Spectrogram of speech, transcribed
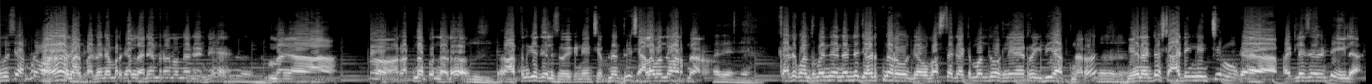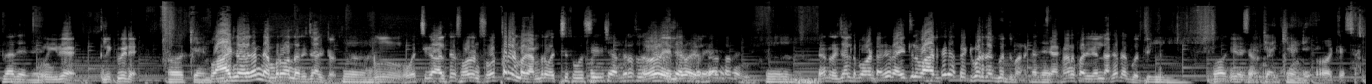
చూసి అందరూ ఆ, నాకు పదో నెంబర్ కాదు నరేంద్ర ఉన్నాడండి. రత్నప్ప ఉన్నాడు అతనికే తెలుసు. ఇక్కడ నేను చెప్పినట్టు చాలా మంది వాడుతున్నారు. కానీ కొంతమంది ఏంటంటే జడుతున్నారు. బస్తా గట్టి మందు ఒక లీటర్ ఇది వేస్తున్నారు. నేనంటే స్టార్టింగ్ నుంచి ఇంకా ఫర్టిలైజర్ అంటే ఇలా. ఇదే లిక్విడే వాడిన వాళ్ళు నెంబర్ వన్ రిజల్ట్ వచ్చి కావాలంటే చూడండి చూస్తారండి మాకు. అందరూ వచ్చి చూసి రిజల్ట్ బాగుంటుంది. రైతులు వాడితే పెట్టుబడి తగ్గుద్ది మనకి. ఎకరానికి పదివేలు దాకా తగ్గుద్ది. Okay sir.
